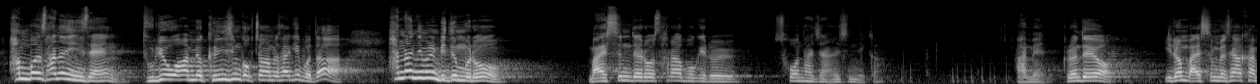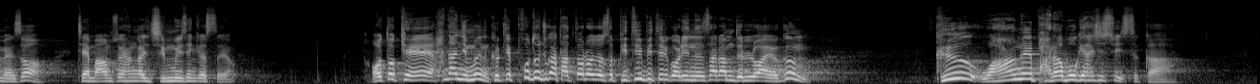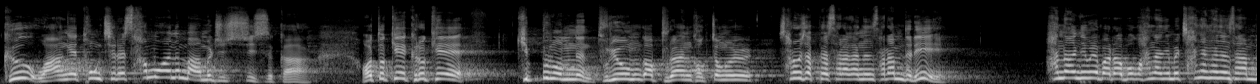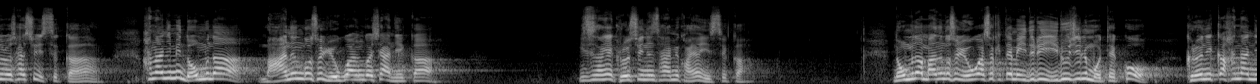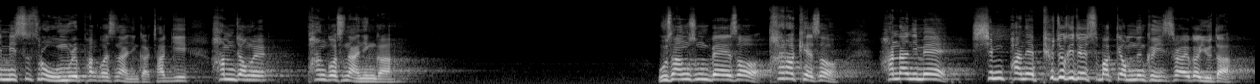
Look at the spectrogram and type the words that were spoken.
한번 사는 인생 두려워하며 근심 걱정하며 살기보다 하나님을 믿음으로 말씀대로 살아보기를 소원하지 않으십니까? 아멘. 그런데요, 이런 말씀을 생각하면서 제 마음속에 한 가지 질문이 생겼어요. 어떻게 하나님은 그렇게 포도주가 다 떨어져서 비틀비틀거리는 사람들로 하여금 그 왕을 바라보게 하실 수 있을까? 그 왕의 통치를 사모하는 마음을 주실 수 있을까? 어떻게 그렇게 기쁨 없는 두려움과 불안, 걱정을 사로잡혀 살아가는 사람들이 하나님을 바라보고 하나님을 찬양하는 사람들로 살 수 있을까? 하나님이 너무나 많은 것을 요구하는 것이 아닐까? 이 세상에 그럴 수 있는 사람이 과연 있을까? 너무나 많은 것을 요구하셨기 때문에 이들이 이루지를 못했고, 그러니까 하나님이 스스로 우물을 판 것은 아닌가? 자기 함정을 판 것은 아닌가? 우상숭배에서 타락해서 하나님의 심판의 표적이 될 수밖에 없는 그 이스라엘과 유다.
